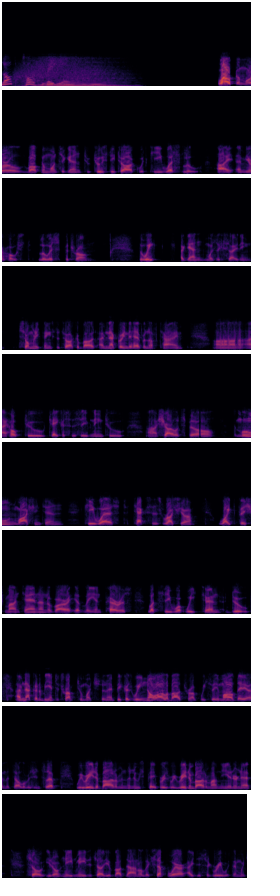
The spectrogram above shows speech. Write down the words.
Blog Talk Radio. Welcome, world. Welcome once again to Tuesday Talk with Key West Lou. I am your host, Louis Petrone. The week, again, was exciting. So many things to talk about. I'm not going to have enough time. Uh, I hope to take us this evening to uh, Charlottesville, the Moon, Washington, Key West, Texas, Russia, Whitefish, Montana, Novara, Italy, and Paris. Let's see what we can do. I'm not going to be into Trump too much tonight because we know all about Trump. We see him all day on the television set. We read about him in the newspapers. We read about him on the internet. So you don't need me to tell you about Donald, except where I disagree with him, which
